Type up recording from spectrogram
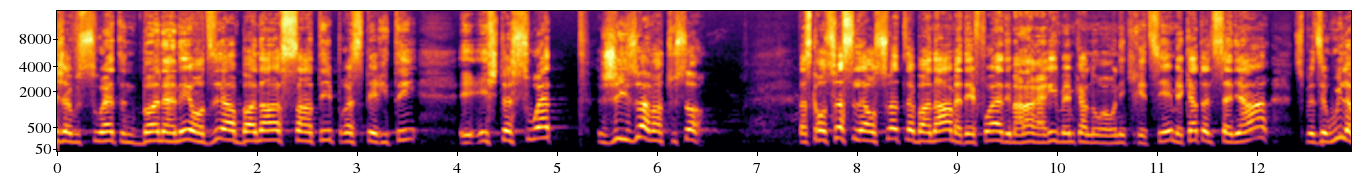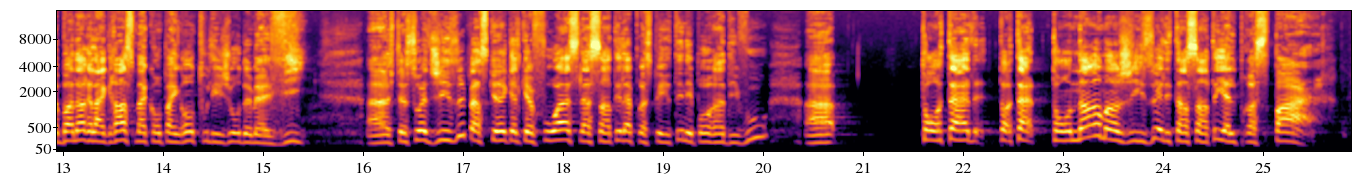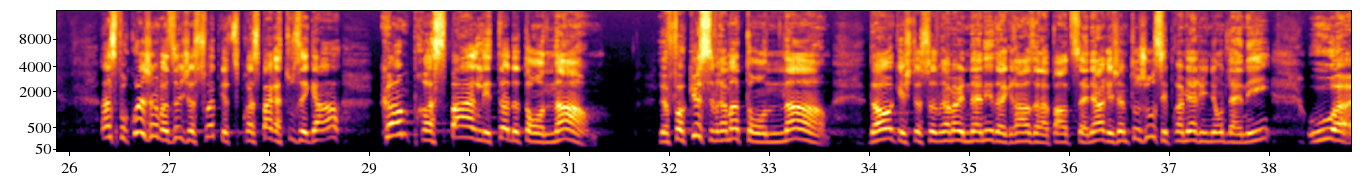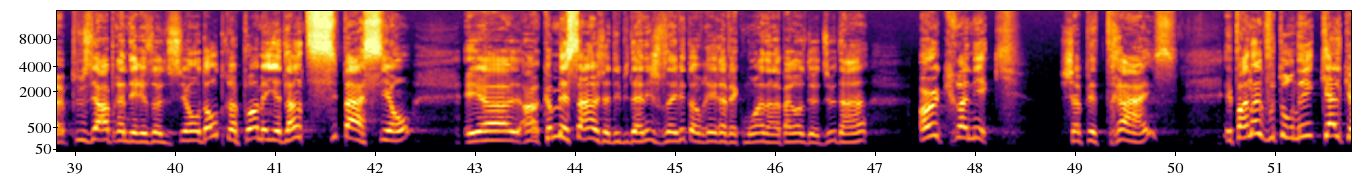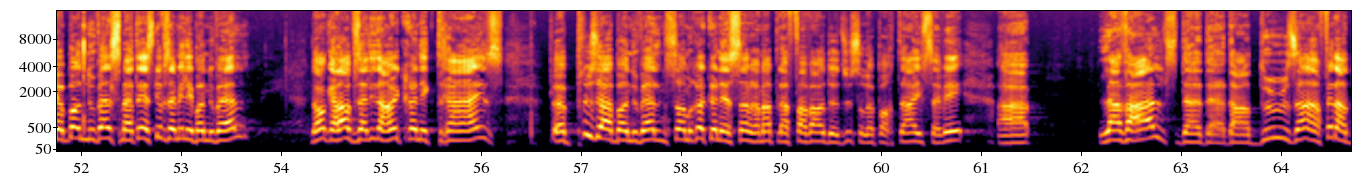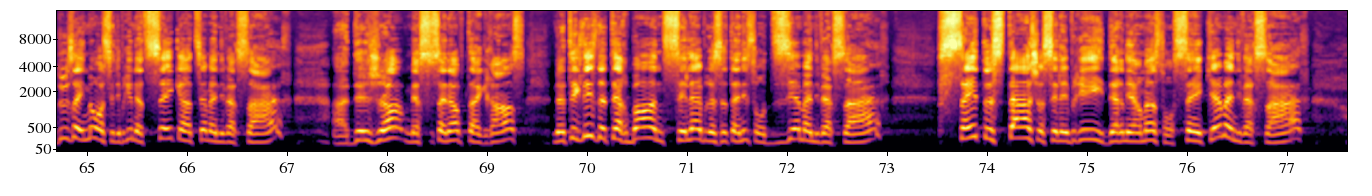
Je vous souhaite une bonne année. On dit en bonheur, santé, prospérité. Et, je te souhaite Jésus avant tout ça. Parce qu'on souhaite, le bonheur, mais des fois, des malheurs arrivent même quand on est chrétien. Mais quand tu as le Seigneur, tu peux dire oui, le bonheur et la grâce m'accompagneront tous les jours de ma vie. Euh, je te souhaite Jésus parce que quelquefois, si la santé et la prospérité n'est pas au rendez-vous, euh, ton, ton, âme en Jésus, elle est en santé et elle prospère. Hein, c'est pourquoi Jean va dire, je souhaite que tu prospères à tous égards, comme prospère l'état de ton âme. Le focus, c'est vraiment ton âme. Donc, je te souhaite vraiment une année de grâce de la part du Seigneur. Et j'aime toujours ces premières réunions de l'année où euh, plusieurs prennent des résolutions, d'autres pas, mais il y a de l'anticipation. Et euh, comme message de début d'année, je vous invite à ouvrir avec moi dans la parole de Dieu dans 1 Chronique, chapitre 13. Et pendant que vous tournez, quelques bonnes nouvelles ce matin. Est-ce que vous aimez les bonnes nouvelles? Donc, alors vous allez dans 1 Chronique 13, euh, plusieurs bonnes nouvelles. Nous sommes reconnaissants vraiment pour la faveur de Dieu sur le portail. Vous savez, euh, Laval, dans, deux ans, en fait, dans deux ans et demi, on va célébrer notre 50e anniversaire. Euh, déjà, merci Seigneur pour ta grâce. Notre église de Terrebonne célèbre cette année son dixième anniversaire. Saint-Eustache a célébré dernièrement son cinquième anniversaire.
